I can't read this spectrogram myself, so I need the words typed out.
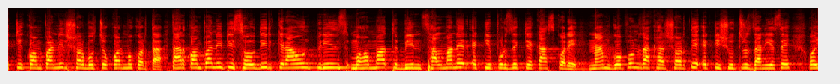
একটি কোম্পানির সর্বোচ্চ কর্মকর্তা। তার কোম্পানিটি সৌদির ক্রাউন প্রিন্স মোহাম্মদ বিন সালমানের একটি প্রজেক্টে কাজ করে। নাম গোপন রাখার শর্তে একটি সূত্র জানিয়েছে, ওই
